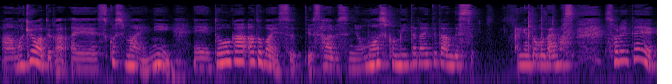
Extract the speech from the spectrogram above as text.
あ、まあ、今日はというか、えー、少し前に、えー、動画アドバイスっていうサービスにお申し込みいただいてたんです。ありがとうございます。それで、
